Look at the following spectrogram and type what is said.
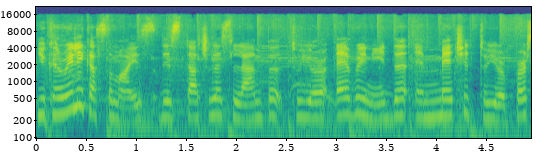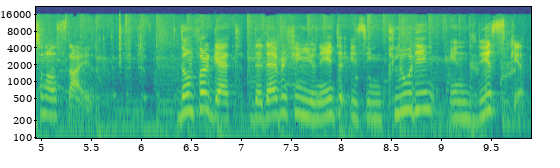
You can really customize this touchless lamp to your every need and match it to your personal style. Don't forget that everything you need is included in this kit,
